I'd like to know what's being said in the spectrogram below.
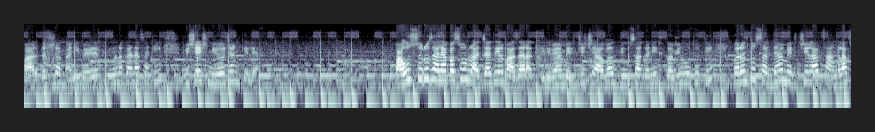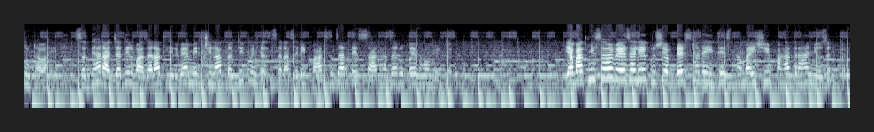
पारदर्शक आणि वेळेत पूर्ण करण्यासाठी विशेष नियोजन केले आहे. पाऊस सुरू झाल्यापासून राज्यातील बाजारात हिरव्या मिरचीची आवक दिवसागणिक कमी होत होती परंतु सध्या मिरचीला चांगलाच उठाव आहे. सध्या राज्यातील बाजारात हिरव्या मिरचीला प्रति क्विंटल सरासरी पाच हजार ते सात हजार रुपये भाव मिळतोय. या बातमीसह वेळ झाली आहे कृषी अपडेट्समध्ये इथेच थांबायची पाहत रहा न्यूज अंकल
